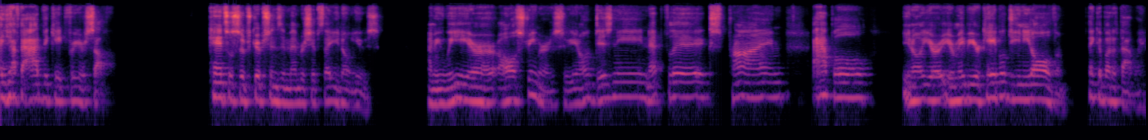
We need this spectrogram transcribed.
you have to advocate for yourself. Cancel subscriptions and memberships that you don't use. I mean, we are all streamers, you know, Disney, Netflix, Prime, Apple, you know, your, your maybe your cable. Do you need all of them? Think about it that way.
